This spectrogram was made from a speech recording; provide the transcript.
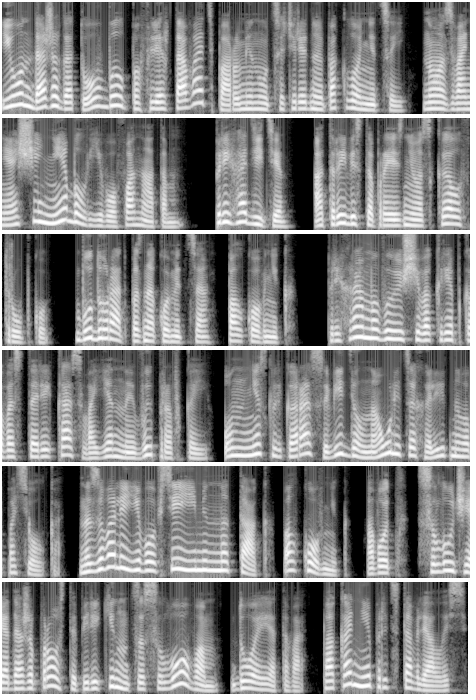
и он даже готов был пофлиртовать пару минут с очередной поклонницей, но звонящий не был его фанатом. «Приходите», — отрывисто произнес Кэл в трубку. «Буду рад познакомиться, полковник». Прихрамывающего крепкого старика с военной выправкой он несколько раз видел на улицах элитного поселка. Называли его все именно так, полковник. А вот случая даже просто перекинуться словом до этого пока не представлялось,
